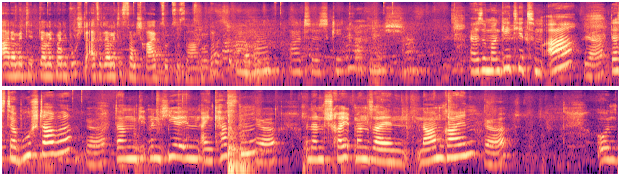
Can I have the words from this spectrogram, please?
Ah, damit, die, damit man die Buchstaben, also damit es dann schreibt sozusagen, oder? Mhm. Warte, das geht gerade nicht. Also man geht hier zum A, ja. das ist der Buchstabe. Ja. Dann geht man hier in einen Kasten ja. und dann schreibt man seinen Namen rein. Ja. Und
